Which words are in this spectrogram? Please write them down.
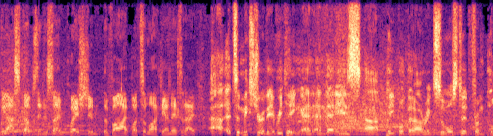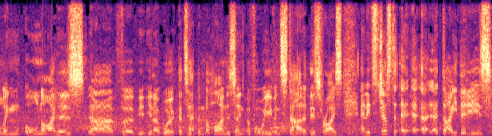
We asked Stubbsy the same question. The vibe, what's it like down there today? Uh, it's a mixture of everything, and, and that is uh, people that are exhausted from pulling all-nighters uh, for you know work that's happened behind the scenes before we even started this race, and it's just a, a, a day that is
